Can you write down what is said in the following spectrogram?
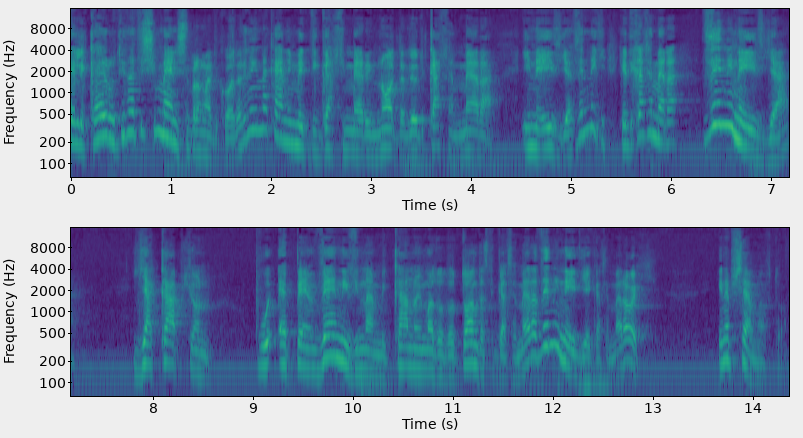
τελικά η ρουτίνα τι σημαίνει στην πραγματικότητα; Δεν έχει να κάνει με την καθημερινότητα, διότι κάθε μέρα είναι ίδια. Δεν είναι, γιατί κάθε μέρα δεν είναι ίδια για κάποιον που επεμβαίνει δυναμικά νοηματοδοτώντας την κάθε μέρα. Δεν είναι ίδια η κάθε μέρα, όχι. Είναι ψέμα αυτό.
